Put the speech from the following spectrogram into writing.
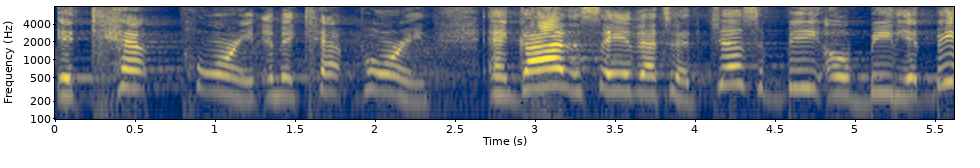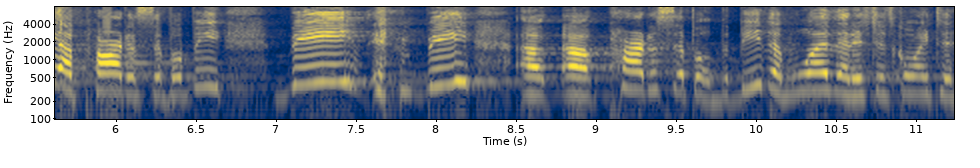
it kept pouring and it kept pouring. And God is saying that to just be obedient, be a participle, be, be, be a, a participle, be the one that is just going to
